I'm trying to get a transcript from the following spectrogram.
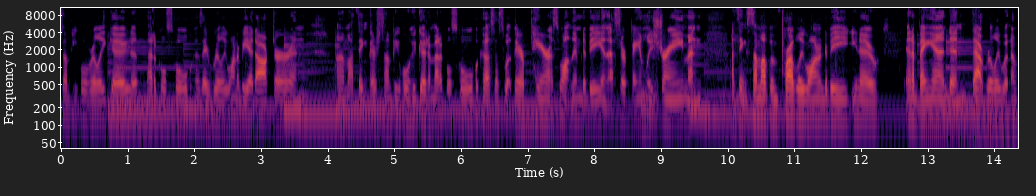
some people really go to medical school because they really want to be a doctor and um, i think there's some people who go to medical school because that's what their parents want them to be and that's their family's mm-hmm. dream and i think some of them probably wanted to be you know in a band and that really wouldn't have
